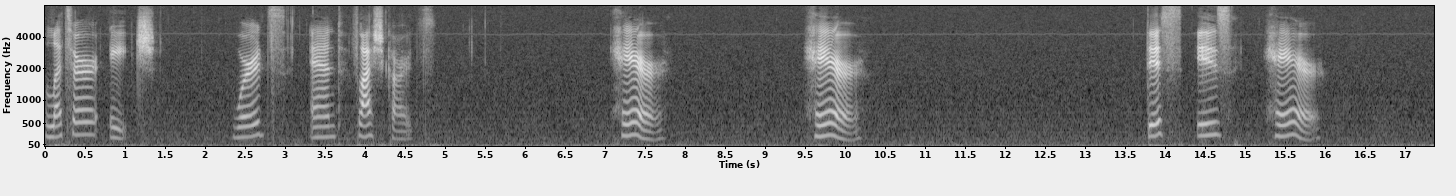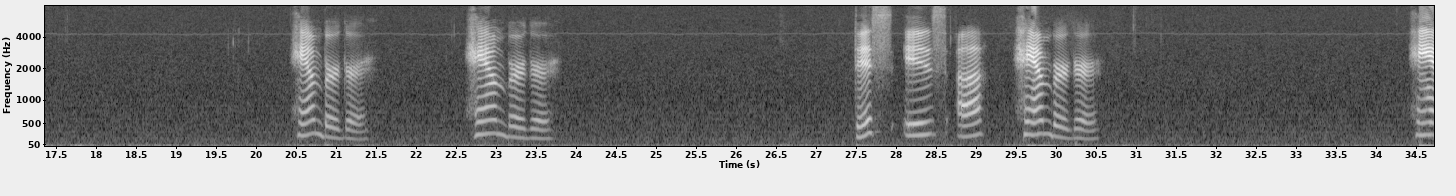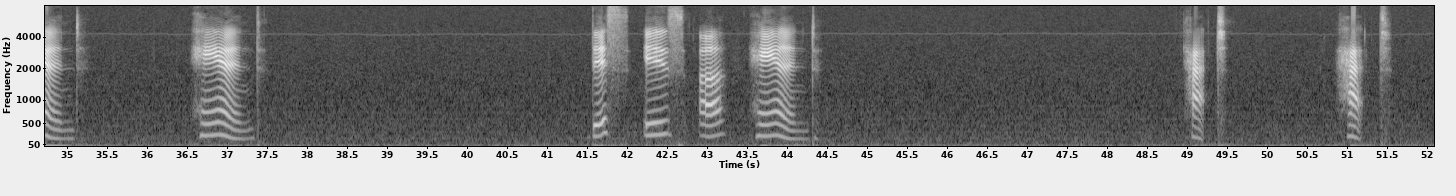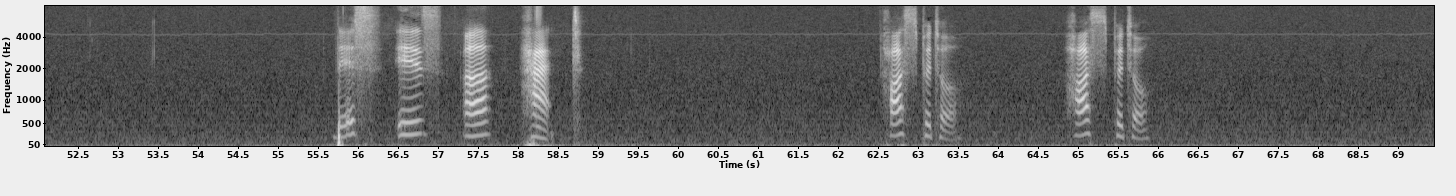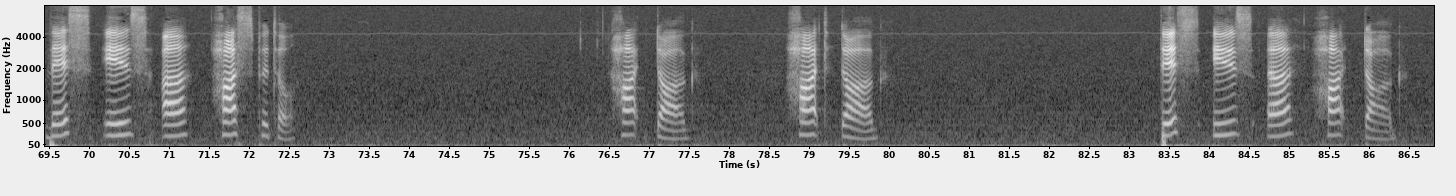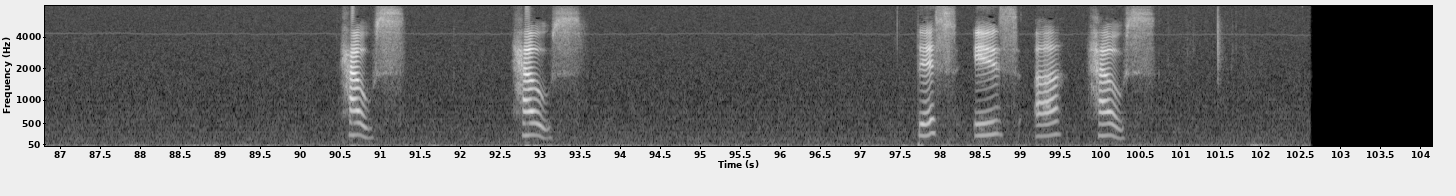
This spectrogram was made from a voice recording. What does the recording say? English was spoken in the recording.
Letter H Words and flashcards. Hair, hair. This is hair. Hamburger, hamburger. This is a hamburger. Hand, hand. This is a hand. Hat, hat. This is a hat. Hospital, hospital. This is a hospital. Hot dog, hot dog. This is a hot dog. House, house. This is a house.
